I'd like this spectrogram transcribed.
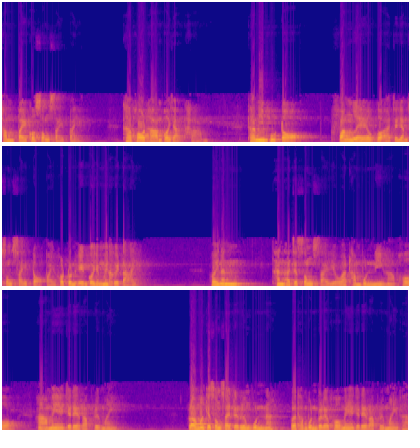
ทำไปก็สงสัยไป ถ้าพอถามก็อยากถาม ถ้ามีผู้ตอบฟังแล้วก็อาจจะยังสงสัยต่อไป เพราะตนเองก็ยังไม่เคยตาย เพราะนั้นท่านอาจจะสงสัยว่าทำบุญนี้หาพ่อ หาแม่จะได้รับหรือไม่ เรามักจะสงสัยแต่เรื่องบุญนะว่าทำบุญไปแล้วพ่อแม่จะได้รับหรือไม่ถ้า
